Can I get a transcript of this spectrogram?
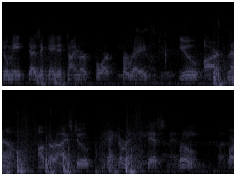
to meet designated timer for parade. You are now authorized to decorate this room for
